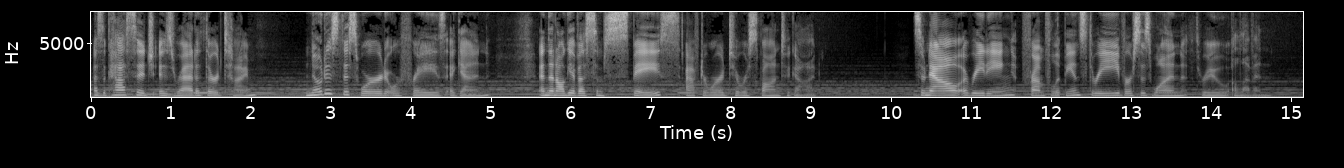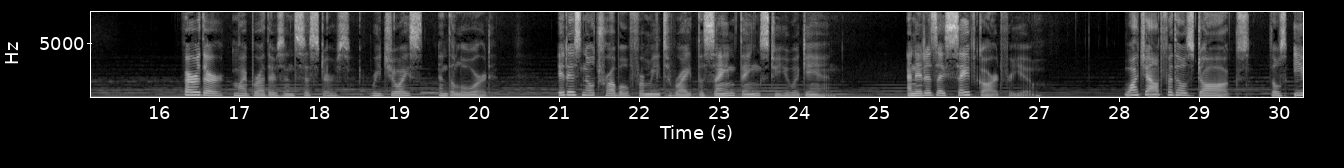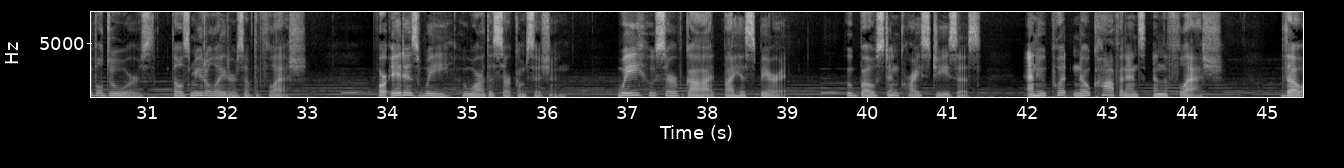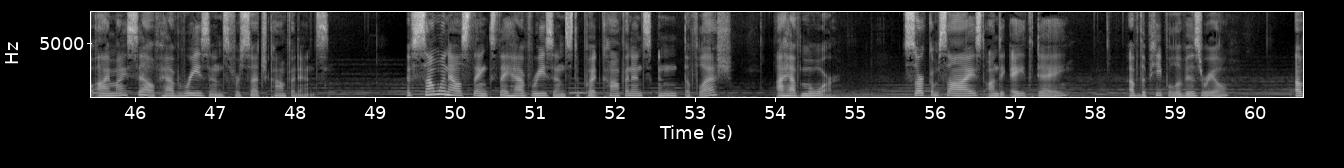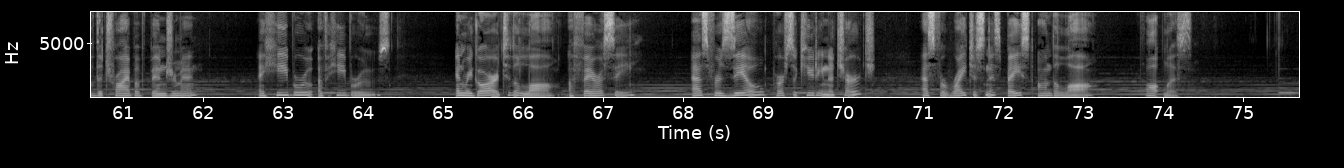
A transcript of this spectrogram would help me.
As the passage is read a third time, notice this word or phrase again, and then I'll give us some space afterward to respond to God. So now a reading from Philippians 3, verses 1 through 11. Further, my brothers and sisters, rejoice in the Lord. It is no trouble for me to write the same things to you again, and it is a safeguard for you. Watch out for those dogs those evildoers, those mutilators of the flesh. For it is we who are the circumcision, we who serve God by his Spirit, who boast in Christ Jesus, and who put no confidence in the flesh, though I myself have reasons for such confidence. If someone else thinks they have reasons to put confidence in the flesh, I have more. Circumcised on the eighth day of the people of Israel, of the tribe of Benjamin, a Hebrew of Hebrews, in regard to the law, a Pharisee, As for zeal, persecuting the church, as for righteousness based on the law, faultless.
